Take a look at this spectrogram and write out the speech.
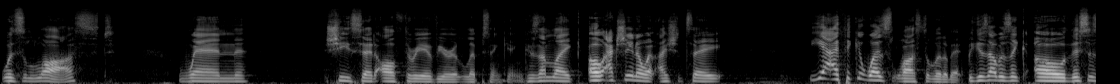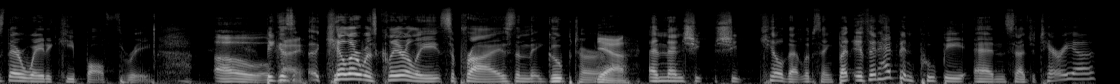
was lost when she said all three of you are lip syncing because I'm like, oh, actually, you know what? I should say, yeah, I think it was lost a little bit because I was like, oh, this is their way to keep all three. Oh, because uh, Killer was clearly surprised and they gooped her. Yeah. and then she she killed that lip sync. But if it had been Poopy and Sagittaria,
